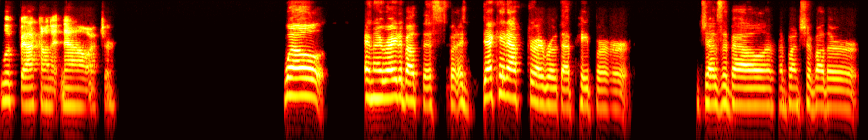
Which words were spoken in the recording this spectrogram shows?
look back on it now after well and i write about this but a decade after i wrote that paper jezebel and a bunch of other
